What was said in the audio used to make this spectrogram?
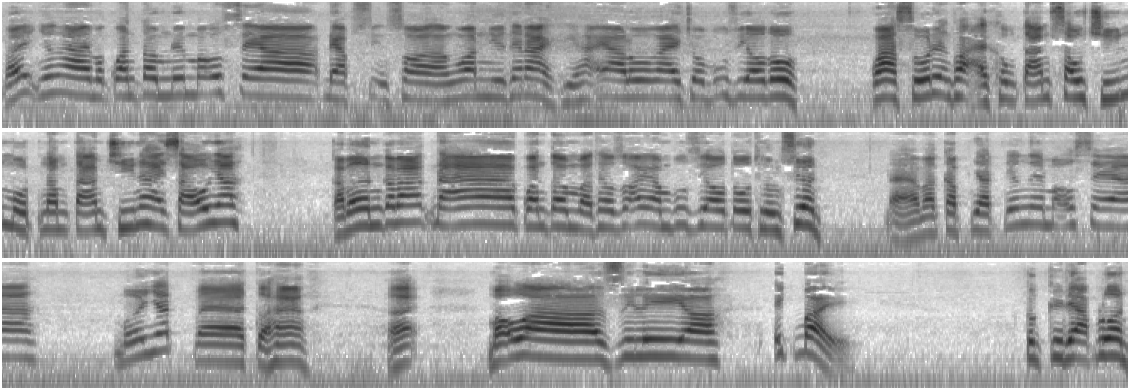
đấy những ai mà quan tâm đến mẫu xe đẹp xịn sò ngon như thế này Thì hãy alo ngay cho Vũ Duy ô tô Qua số điện thoại 0869 158 926 nhá. Cảm ơn các bác đã quan tâm và theo dõi em Auto thường xuyên Để mà cập nhật những cái mẫu xe mới nhất về cửa hàng. Đấy. Mẫu uh, Geely à, uh, X7 Cực kỳ đẹp luôn.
